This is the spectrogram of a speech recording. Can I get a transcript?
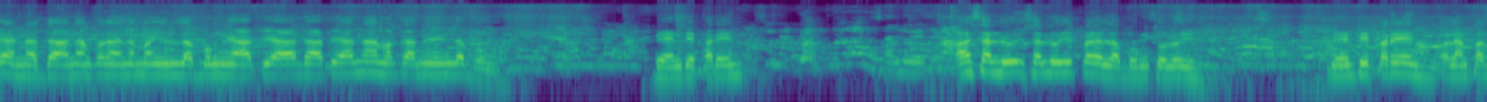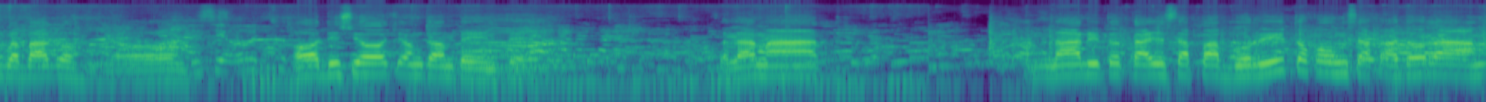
Yan, nadaanan ko na naman yung labong ni Ate Ana. Ate Ana, magkano yung labong? 20 pa rin? Ah, sa, lu- sa luyot pala, labong tuloy. 20 pa rin, walang pagbabago. Yun. 18. Oh, 18 hanggang 20. Salamat. Narito tayo sa paborito kong sakadora, ang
